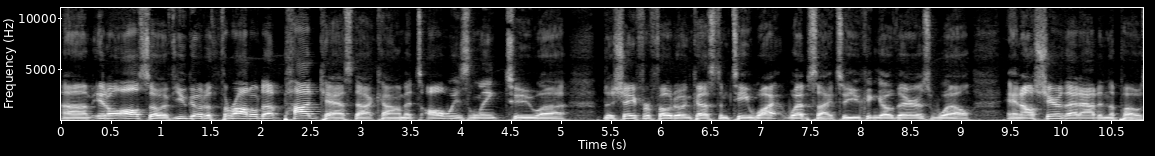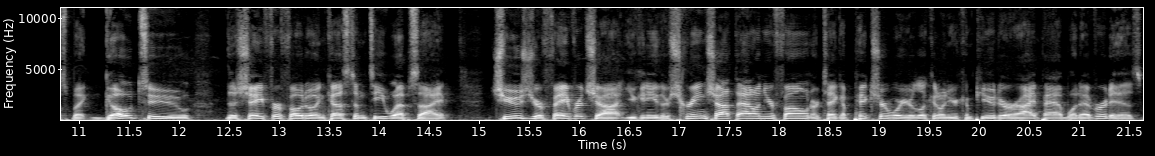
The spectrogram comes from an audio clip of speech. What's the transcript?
Um, it'll also, if you go to throttleduppodcast.com, it's always linked to uh, the Schaefer Photo and Custom T website, so you can go there as well. And I'll share that out in the post. But go to the Schaefer Photo and Custom T website. Choose your favorite shot. You can either screenshot that on your phone or take a picture where you're looking on your computer or iPad, whatever it is.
